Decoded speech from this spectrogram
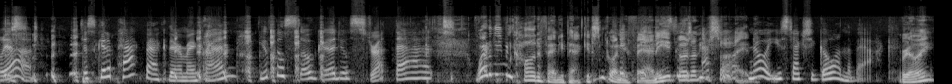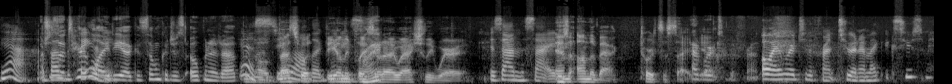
yeah, just get a pack back there, my friend. You'll feel so good. You'll strut that. Why do they even call it a fanny pack? It doesn't go on your fanny. It, used to goes on your side. No, it used to actually go on the back. Really? Yeah, Which is a terrible fanny. idea because someone could just open it up. Yes. and Well, steal that's all what the the only place Right? that I actually wear it It's on the side. and on the back, towards the side. I'd wear it to the front. oh, I wear it to the front too, and I'm like, "Excuse me."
